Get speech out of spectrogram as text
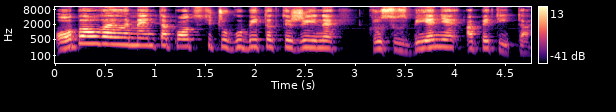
Oba ova elementa podstiču gubitak težine kroz suzbijanje apetita.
